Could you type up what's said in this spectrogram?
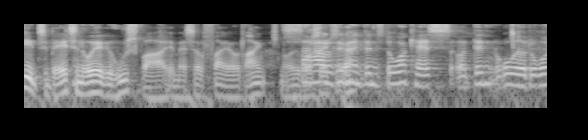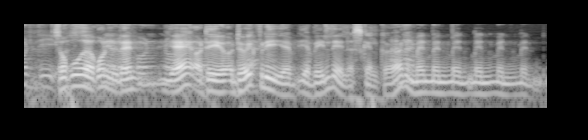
helt tilbage til noget, jeg kan huske fra, jamen, altså, fra jeg var dreng og sådan noget. Så har du simpelthen ja. den store kasse, og den roder du rundt i. Så roder jeg rundt i den, ja, og det, er, og det er jo ikke, fordi jeg, jeg vil det eller skal gøre ja, det, men, men, men, men, men, men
